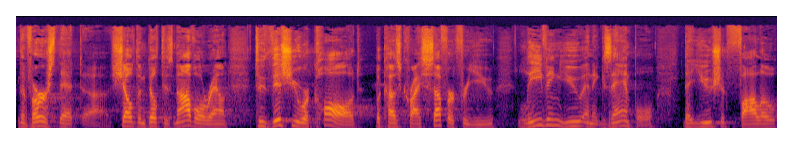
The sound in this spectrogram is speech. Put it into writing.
the verse that uh, Sheldon built his novel around. To this you were called because Christ suffered for you, leaving you an example that you should follow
